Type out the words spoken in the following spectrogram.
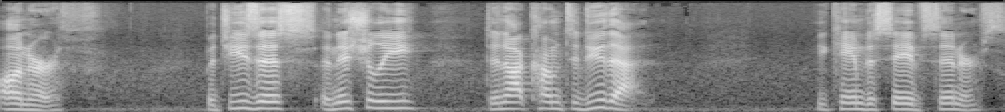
on earth. But Jesus initially did not come to do that, He came to save sinners.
